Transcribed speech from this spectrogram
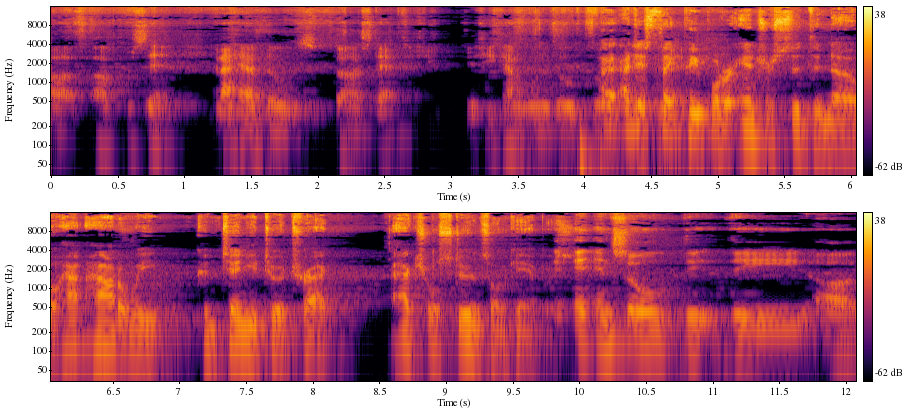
uh, uh, percent. And I have those uh, stats if you, if you kind of want to go. go I, I just think people are interested to know how, how do we continue to attract actual students on campus? And, and so the the, uh,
